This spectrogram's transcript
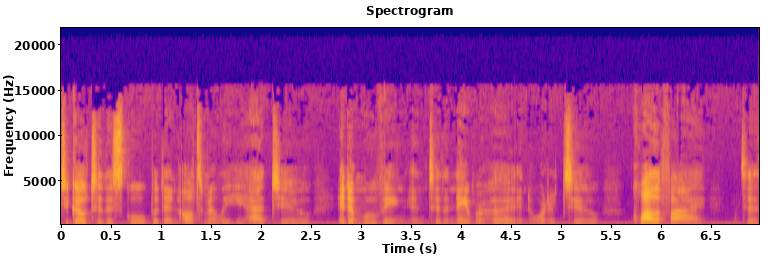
to go to the school. But then ultimately, he had to end up moving into the neighborhood in order to qualify to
